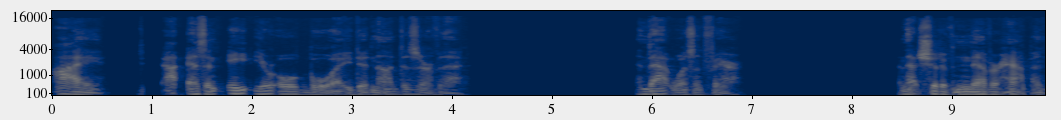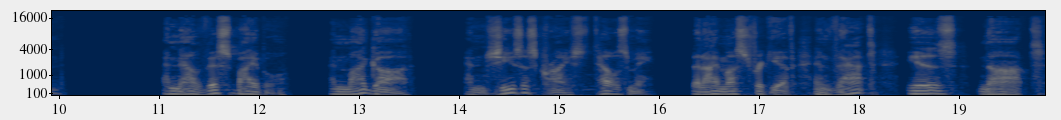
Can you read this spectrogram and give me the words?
I, as an eight year old boy, did not deserve that. And that wasn't fair. And that should have never happened. And now this Bible and my God and Jesus Christ tells me that I must forgive. And that is not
